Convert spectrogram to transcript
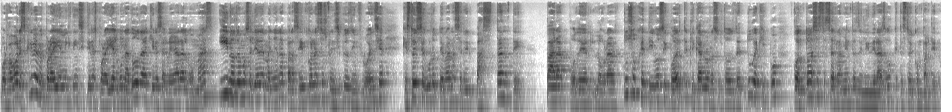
Por favor, escríbeme por ahí en LinkedIn si tienes por ahí alguna duda, quieres agregar algo más. Y nos vemos el día de mañana para seguir con estos principios de influencia que estoy seguro te van a servir bastante para poder lograr tus objetivos y poder triplicar los resultados de tu equipo con todas estas herramientas de liderazgo que te estoy compartiendo.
